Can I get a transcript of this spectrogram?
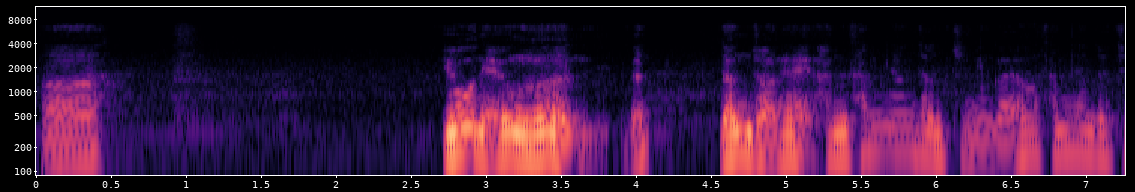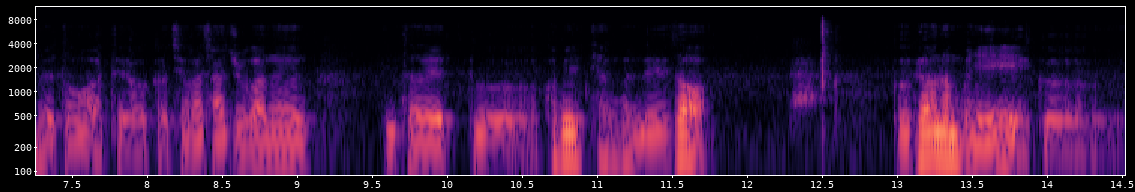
어, 요 내용은 몇 년 전에 한 3년 전쯤인가요? 3년 전쯤이었던 것 같아요. 그러니까 제가 자주 가는 인터넷 그 커뮤니티 한 군데에서 그 회원 한 분이 그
